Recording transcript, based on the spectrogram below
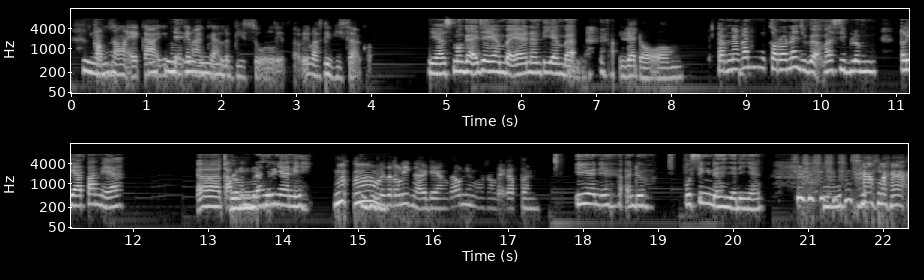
ya. kamu sama Eka gitu ya, mungkin ya. agak lebih sulit tapi pasti bisa kok ya semoga aja ya Mbak ya nanti ya Mbak iya dong karena kan corona juga masih belum kelihatan ya uh, kapan belum. berakhirnya nih Mm -mm, literally nggak ada yang tahu nih mau sampai kapan. Iya nih, aduh pusing deh jadinya. Sama.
